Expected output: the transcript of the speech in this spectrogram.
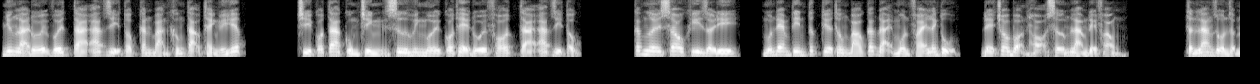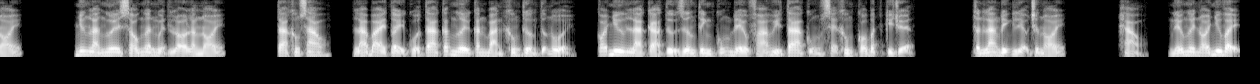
nhưng là đối với tà ác dị tộc căn bản không tạo thành uy hiếp. Chỉ có ta cùng trình sư huynh mới có thể đối phó tà ác dị tộc. Các ngươi sau khi rời đi, muốn đem tin tức kia thông báo các đại môn phái lãnh tụ, để cho bọn họ sớm làm đề phòng. Tần lang dồn dập nói. Nhưng là ngươi sáu ngân nguyệt lo lắng nói, ta không sao, lá bài tẩy của ta các ngươi căn bản không tưởng tượng nổi, coi như là cả tử dương tinh cũng đều phá hủy ta cũng sẽ không có bất kỳ chuyện. Tần lang định liệu trước nói. Hảo, nếu ngươi nói như vậy,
